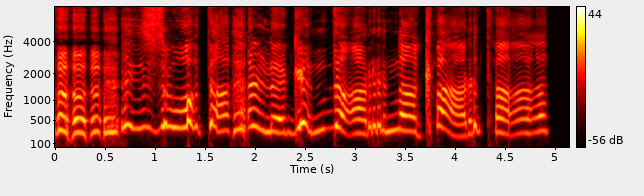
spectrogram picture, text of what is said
Złota, legendarna karta!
